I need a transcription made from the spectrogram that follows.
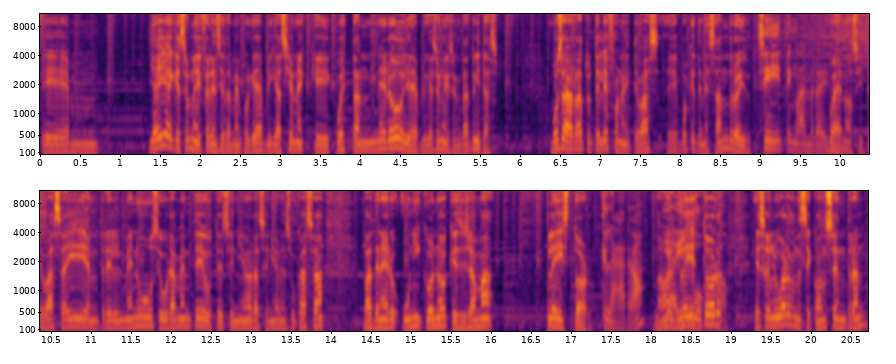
Eh, y ahí hay que hacer una diferencia también, porque hay aplicaciones que cuestan dinero y hay aplicaciones que son gratuitas. Vos agarrás tu teléfono y te vas. eh, ¿Vos que tenés Android? Sí, tengo Android. Bueno, si te vas ahí entre el menú, seguramente usted, señora, señor en su casa, va a tener un icono que se llama Play Store. Claro. ¿no? El Play busco. Store es el lugar donde se concentran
